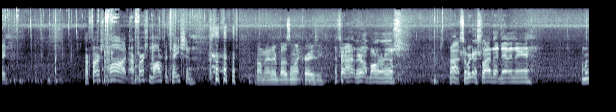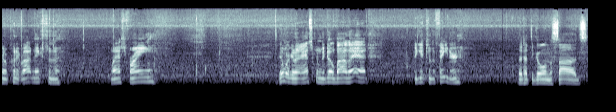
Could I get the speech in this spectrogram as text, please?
Okay. Our first mod, our first modification. Oh man, they're buzzing like crazy. That's all right. They're not bothering us. All right, so we're going to slide that down in there, and we're going to put it right next to the last frame. Then we're going to ask them to go by that to get to the feeder. They'd have to go on the sides.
